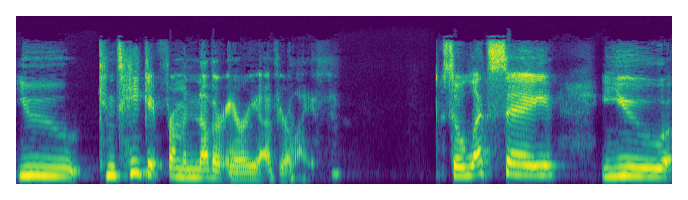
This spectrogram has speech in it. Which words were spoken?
you can take it from another area of your life. So let's say you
